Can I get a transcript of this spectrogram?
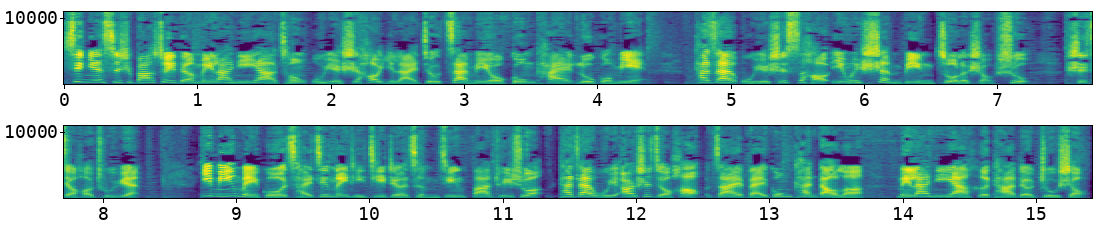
现年四十八岁的梅拉尼亚从五月十号以来就再没有公开露过面。他在五月十四号因为肾病做了手术，十九号出院。一名美国财经媒体记者曾经发推说，他在五月二十九号在白宫看到了梅拉尼亚和他的助手。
